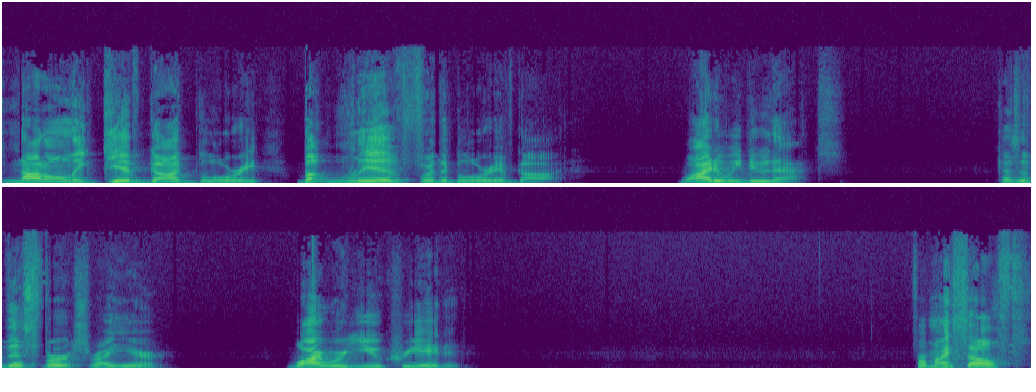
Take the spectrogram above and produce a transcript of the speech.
not only give God glory, but live for the glory of God. Why do we do that? Because of this verse right here. Why were you created? For myself?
